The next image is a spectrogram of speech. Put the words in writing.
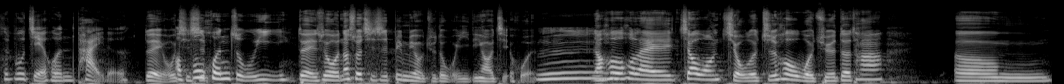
是不结婚派的，哦，对我其实、不婚主义，对，所以我那时候其实并没有觉得我一定要结婚。嗯，然后后来交往久了之后，我觉得他，嗯、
